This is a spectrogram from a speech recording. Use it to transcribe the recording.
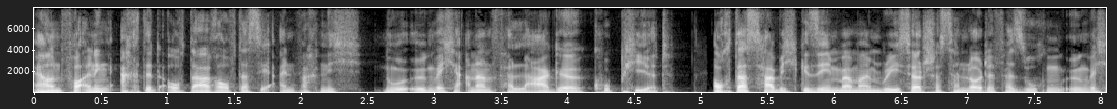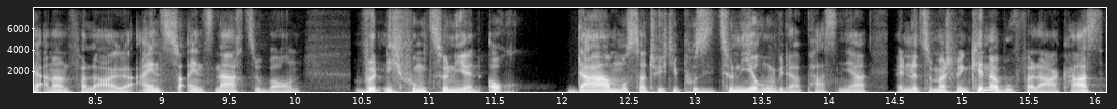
Ja, und vor allen Dingen achtet auch darauf, dass ihr einfach nicht nur irgendwelche anderen Verlage kopiert. Auch das habe ich gesehen bei meinem Research, dass dann Leute versuchen, irgendwelche anderen Verlage eins zu eins nachzubauen. Wird nicht funktionieren. Auch da muss natürlich die Positionierung wieder passen, ja? Wenn du zum Beispiel 'n Kinderbuchverlag hast,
